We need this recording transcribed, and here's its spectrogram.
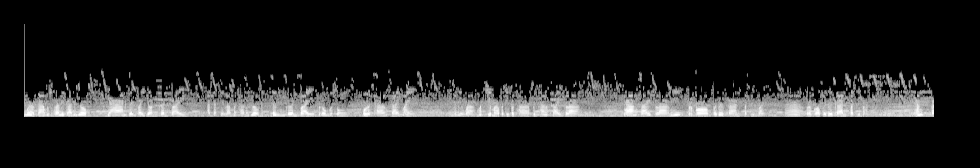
เมื่อการมสุขาในการนโยกยานเกินไปหย่อนเกินไปอัตตะเกลามัฐานโยกตึงเกินไป พระองค์ก็ทรงเปิดทางสายใหม่ที่เรียกว่ามัชฌิมาปฏิปทาเป็นทางสายกลาง ทางสายกลางนี้ประกอบไปด้วยการปฏิบัติประกอบไปด้วยการปฏิบัติ ทั้งก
